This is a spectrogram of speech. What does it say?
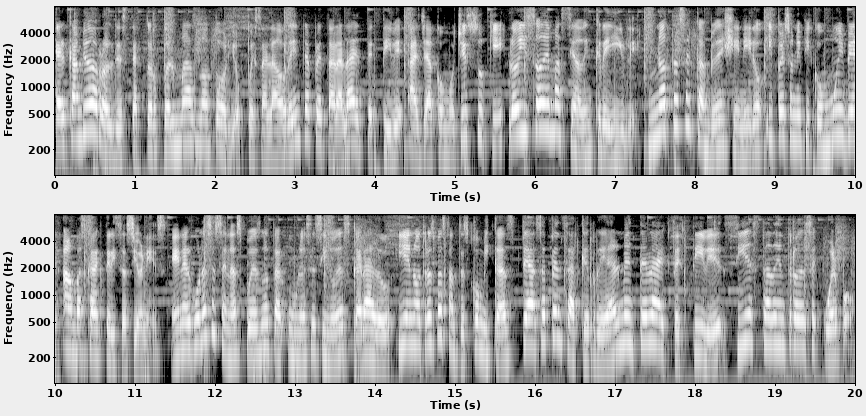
El cambio de rol de este actor fue el más notorio, pues a la hora de interpretar a la detective Ayako Mochizuki lo hizo demasiado increíble. Notas el cambio de género y personificó muy bien ambas caracterizaciones. En algunas escenas puedes notar un asesino descarado y en otras bastante cómicas te hace pensar que realmente la detective sí está dentro de ese cuerpo.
